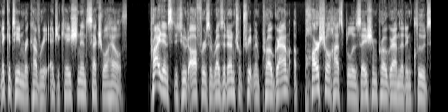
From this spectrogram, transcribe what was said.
nicotine recovery, education, and sexual health. Pride Institute offers a residential treatment program, a partial hospitalization program that includes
